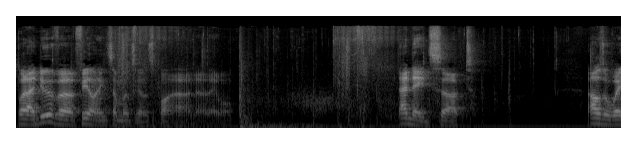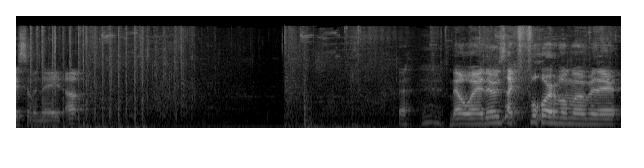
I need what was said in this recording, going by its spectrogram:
But I do have a feeling someone's going to spawn. Oh, no, they won't. That nade sucked. That was a waste of a nade. Oh. no way, there was like four of them over there.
